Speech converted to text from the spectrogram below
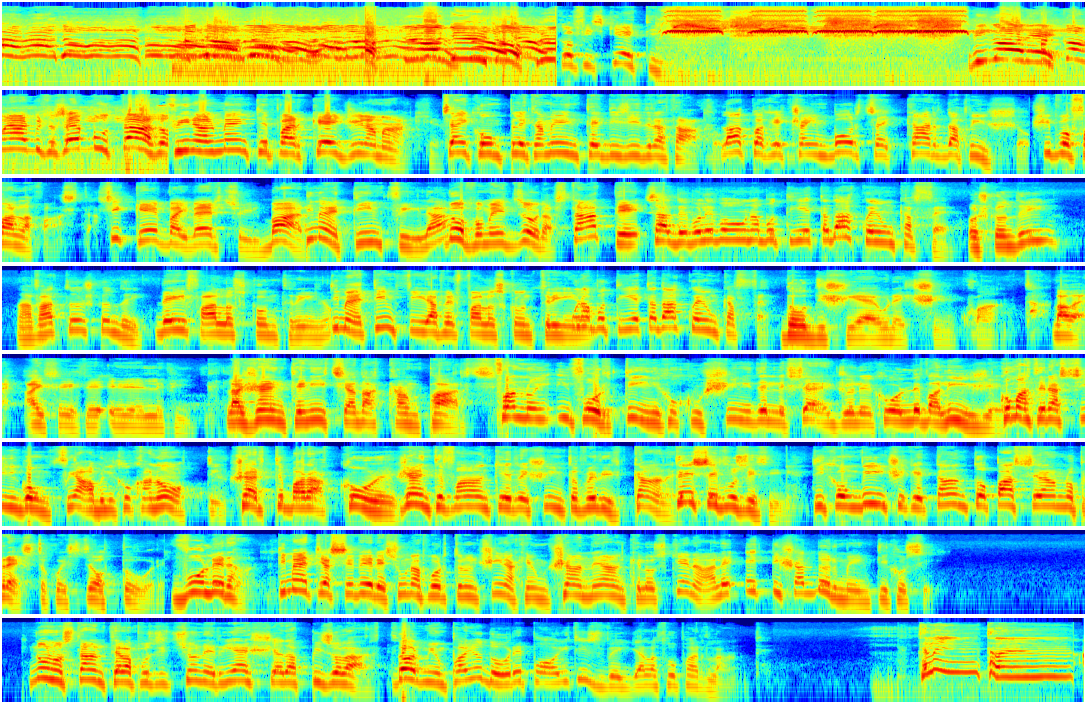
Con fischietti. Rigore! Ma come arbitro sei buttato? Finalmente parcheggi la macchina. Sei completamente disidratato. L'acqua che c'hai in borsa è cardapiscio. Ci può fare la pasta. Sicché vai verso il bar. Ti metti in fila. Dopo mezz'ora sta a te. Salve, volevo una bottiglietta d'acqua e un caffè. Lo scondrino? Ha fatto lo scontrino. Devi fare lo scontrino. Ti metti in fila per fare lo scontrino. Una bottiglietta d'acqua e un caffè. 12,50 euro. Vabbè, hai sete e le pinne. La gente inizia ad accamparsi. Fanno i, i fortini con cuscini delle seggiole, con le valigie, con materassini gonfiabili, con canotti, certe baraccone. Gente fa anche il recinto per il cane. Te sei positivo. Ti convinci che tanto passeranno presto queste otto ore. Voleranno. Ti metti a sedere su una poltroncina che non c'ha neanche lo schienale e ti ci addormenti così. Nonostante la posizione riesci ad appisolarti. Dormi un paio d'ore e poi ti sveglia la tua parlante. Clinton!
